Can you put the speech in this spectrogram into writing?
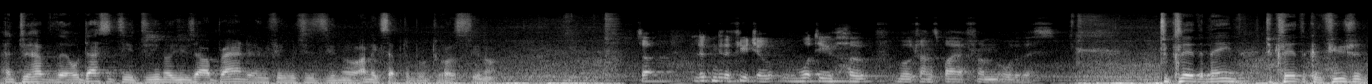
and to have the audacity to, you know, use our brand and everything, which is, you know, unacceptable to us, you know. So, looking to the future, what do you hope will transpire from all of this? to clear the name, to clear the confusion.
